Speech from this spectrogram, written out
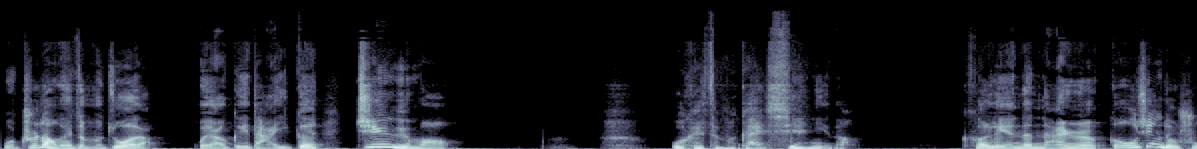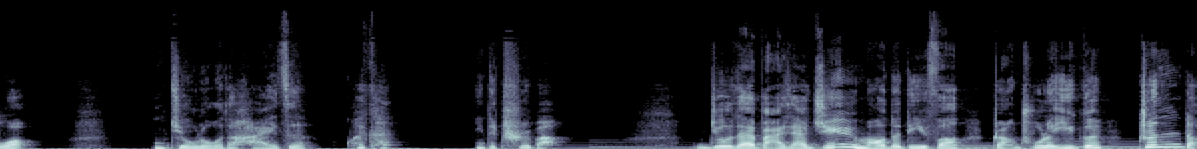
我知道该怎么做了，我要给他一根金羽毛。我该怎么感谢你呢？可怜的男人高兴地说：“你救了我的孩子，快看，你的翅膀。”就在拔下金羽毛的地方，长出了一根真的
